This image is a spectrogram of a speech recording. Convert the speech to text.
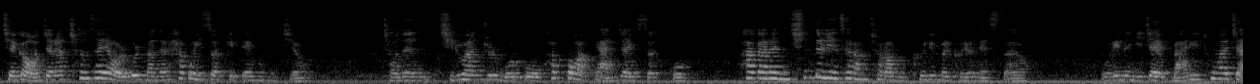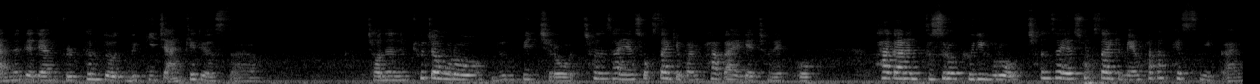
제가 언제나 천사의 얼굴만을 하고 있었기 때문이지요. 저는 지루한 줄 모르고 화폭 앞에 앉아 있었고 화가는 신들린 사람처럼 그림을 그려냈어요. 우리는 이제 말이 통하지 않는 데 대한 불편도 느끼지 않게 되었어요. 저는 표정으로 눈빛으로 천사의 속삭임을 화가에게 전했고 화가는 붓으로 그림으로 천사의 속삭임에 화답했으니까요.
